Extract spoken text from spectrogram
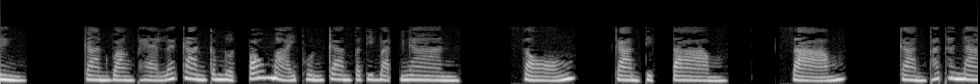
1. การวางแผนและการกำหนดเป้าหมายผลการปฏิบัติงาน 2. การติดตาม 3. การพัฒนา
